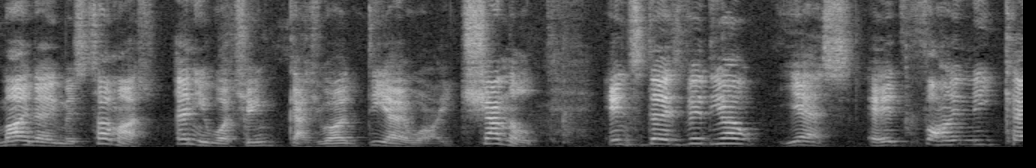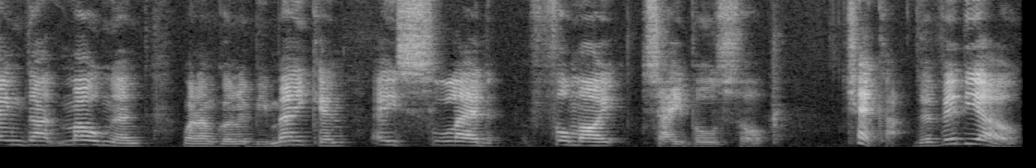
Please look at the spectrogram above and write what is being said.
my name is Thomas and you're watching Casual DIY channel. In today's video, yes, it finally came that moment when I'm going to be making a sled for my table saw. Check out the video.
